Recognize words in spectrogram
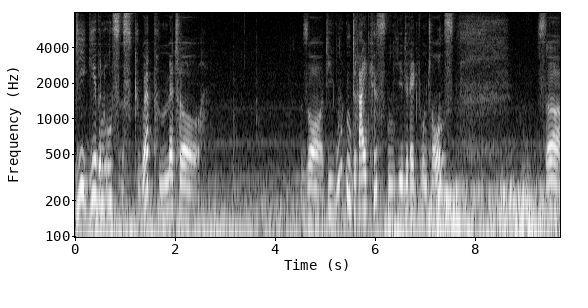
Die geben uns Scrap Metal. So, die guten drei Kisten hier direkt unter uns. So,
